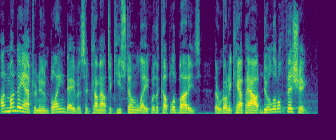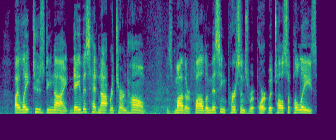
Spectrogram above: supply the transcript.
On Monday afternoon, Blayne Davis had come out to Keystone Lake with a couple of buddies. They were going to camp out and do a little fishing. By late Tuesday night, Davis had not returned home. His mother filed a missing persons report with Tulsa police,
